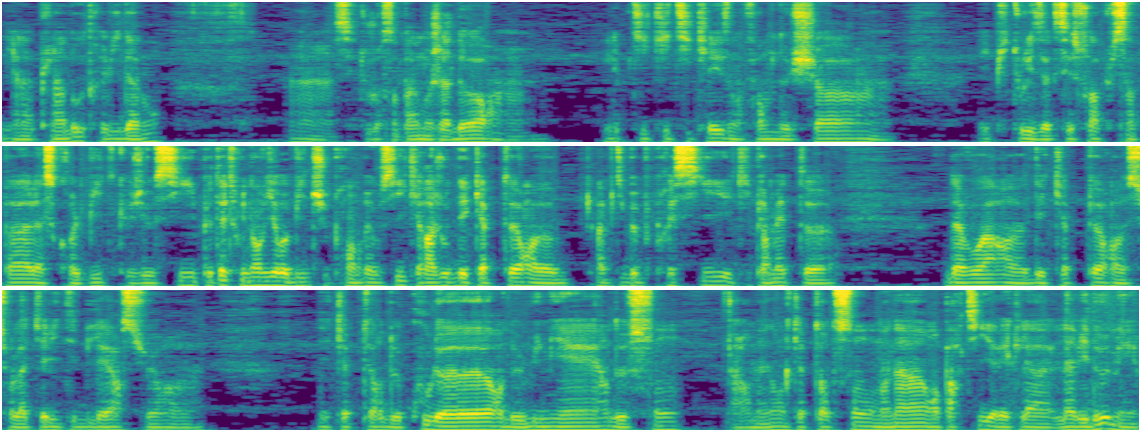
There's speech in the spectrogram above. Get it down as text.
il y, en a plein d'autres évidemment. Euh, c'est toujours sympa, moi j'adore euh, les petits kitty case en forme de chat, et puis tous les accessoires plus sympas, la scrollbit que j'ai aussi, peut-être une envirobit je prendrai aussi, qui rajoute des capteurs un petit peu plus précis et qui permettent d'avoir des capteurs sur la qualité de l'air, sur des capteurs de couleur, de lumière, de son, alors maintenant, le capteur de son, on en a un en partie avec la, V2, mais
